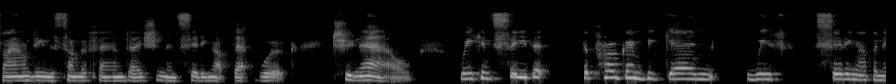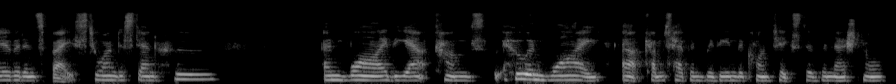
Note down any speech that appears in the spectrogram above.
founding the Summer Foundation and setting up that work to now, we can see that the program began with setting up an evidence base to understand who and why the outcomes, who and why outcomes happen within the context of the National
